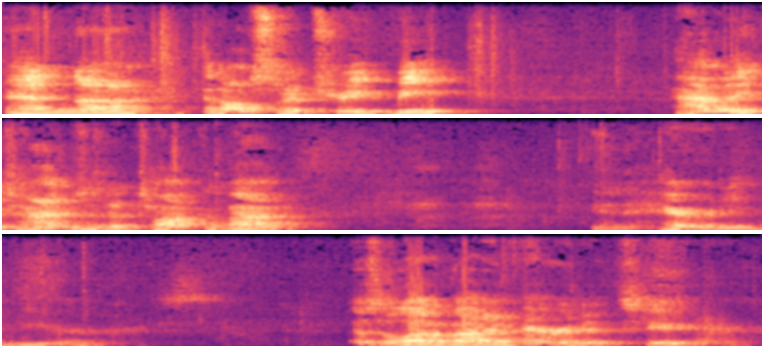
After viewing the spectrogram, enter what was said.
And uh, it also intrigued me how many times did it talk about inheriting the earth? There's a lot about inheritance here.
